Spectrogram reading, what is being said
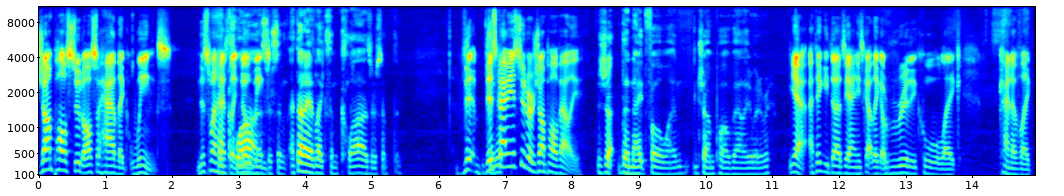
Jean Paul's suit also had like wings. This one has like no wings. or something. I thought I had like some claws or something. Th- this Didn't it? Batman suit or Jean Paul Valley? Jo- the Knightfall one, Jean Paul Valley or whatever. Yeah, I think he does. Yeah, and he's got like a really cool like kind of like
